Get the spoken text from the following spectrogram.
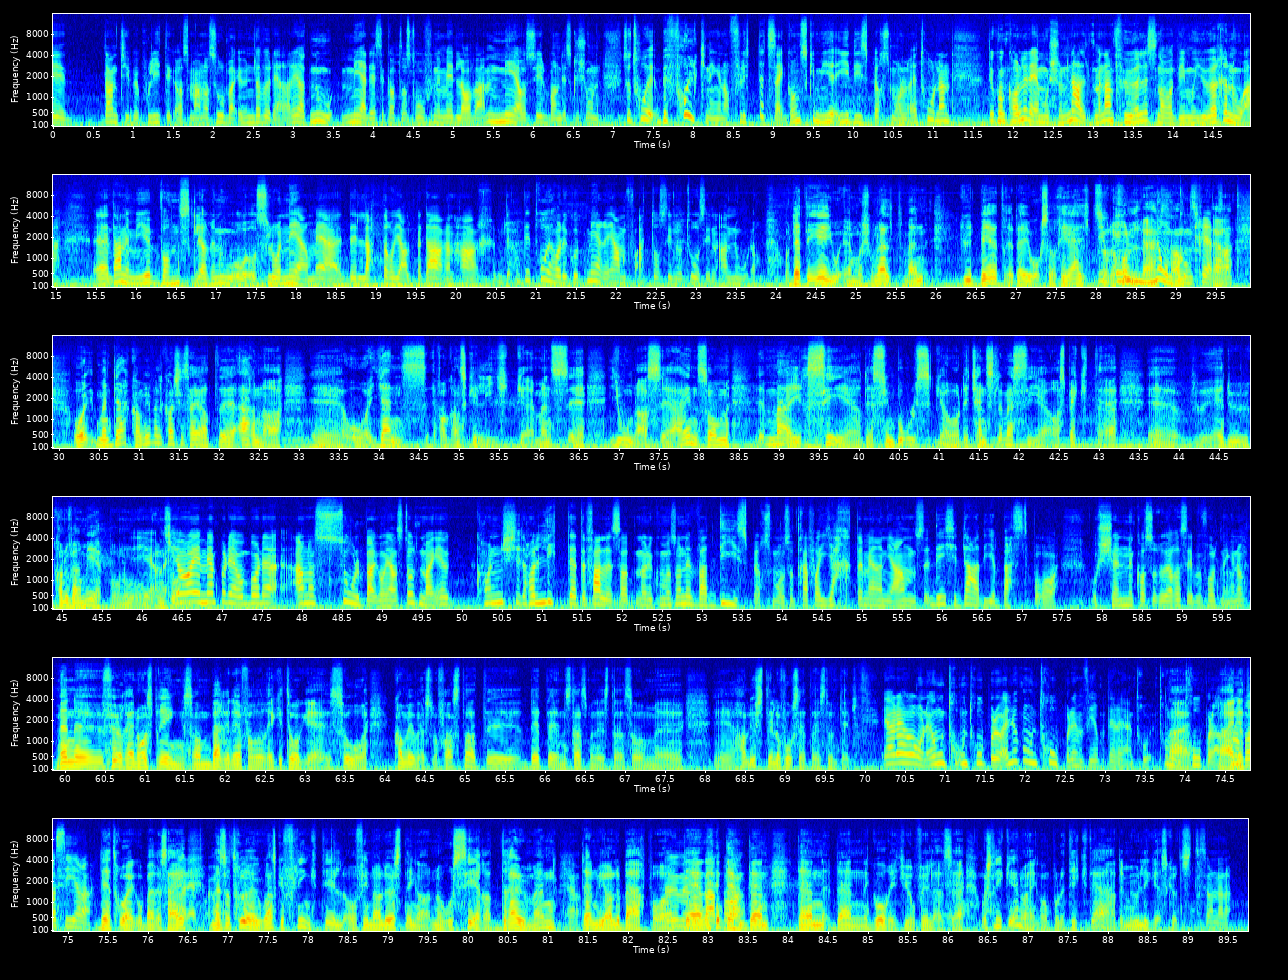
den type politikere som Erna Solberg undervurderer, det er at nå med disse katastrofene i Middelhavet, med asylbarndiskusjonen, så tror jeg befolkningen har flyttet seg ganske mye i de spørsmålene. Jeg tror den, Du kan kalle det emosjonelt, men den følelsen av at vi må gjøre noe, eh, den er mye vanskeligere nå å, å, slå ned med. Det er lettere å hjelpe der enn her. Det, det, tror jeg hadde gått mer igjen for ett år siden og to år siden enn nå. da. Og dette er jo emosjonelt, men Gud bedre, det er jo også reelt så det holder. Det er jo enormt sant? konkret. Ja. sant? Og, men der kan vi vel kanskje si at eh, Erna eh, og Jens var ganske like. Mens eh, Jonas er en som mer ser det symbolske og det kjenslemessige aspektet. Eh, du, kan du være med på noe ja, sånn? Ja, jeg er med på det. Og både Erna Solberg og Jens Stoltenberg er jo kanskje det har litt det til felles at når det kommer sånne verdispørsmål som treffer hjertet mer enn hjernen, så det er ikke der de er best på å, å skjønne hva som rører seg i befolkningen. Men uh, før jeg nå springer som bare det for å rekke toget, så kan vi vel slå fast at uh, dette er en statsminister som uh, har lyst til å fortsette en stund til? Ja, det har hun. Hun, tro, hun tror på det. Jeg lurer på om hun tror på det med firepartiregjering. Tror, tror nei, hun tror på det? Nei, det, hun bare sier det? Det tror jeg hun bare sier. Ja, Men så tror jeg hun er ganske flink til å finne løsninger når hun ser at drømmen, ja. den vi alle bærer på, den, den, den, den, går ikke i oppfyllelse. Og slik er nå engang politikk. Det er det muliges kunst. Sånn er det.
